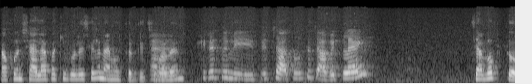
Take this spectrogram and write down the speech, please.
তখন শাইলা আপা কি বলেছিলেন? আমি উত্তর দিচ্ছি বলেন। কিরে তুলি তুই চা তুলতে যাবে ক্লাই যাবক তো।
